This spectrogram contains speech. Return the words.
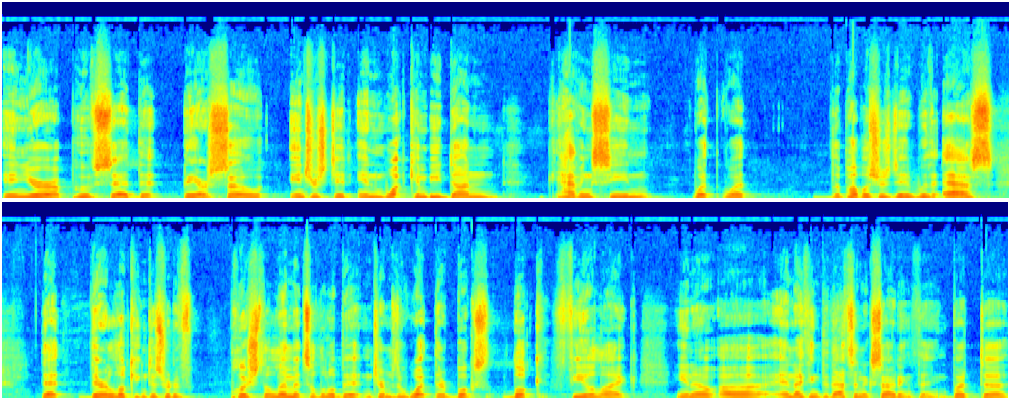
in Europe, who have said that they are so interested in what can be done, having seen what what the publishers did with S, that they're looking to sort of push the limits a little bit in terms of what their books look, feel like, you know. Uh, and I think that that's an exciting thing. But uh,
